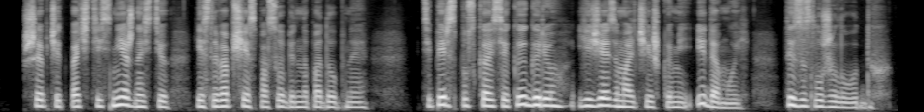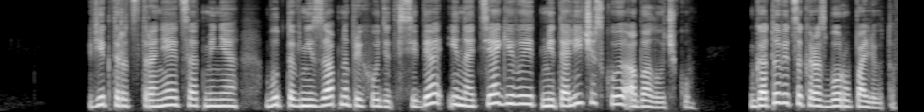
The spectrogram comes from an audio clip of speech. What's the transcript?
— шепчет почти с нежностью, если вообще способен на подобное. «Теперь спускайся к Игорю, езжай за мальчишками и домой. Ты заслужила отдых». Виктор отстраняется от меня, будто внезапно приходит в себя и натягивает металлическую оболочку. Готовится к разбору полетов.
